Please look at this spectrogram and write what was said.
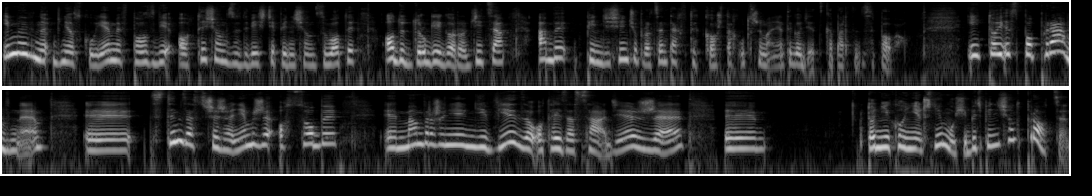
i my wnioskujemy w pozwie o 1250 zł od drugiego rodzica, aby w 50% w tych kosztach utrzymania tego dziecka partycypował. I to jest poprawne yy, z tym zastrzeżeniem, że osoby, yy, mam wrażenie, nie wiedzą o tej zasadzie, że yy, to niekoniecznie musi być 50%,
